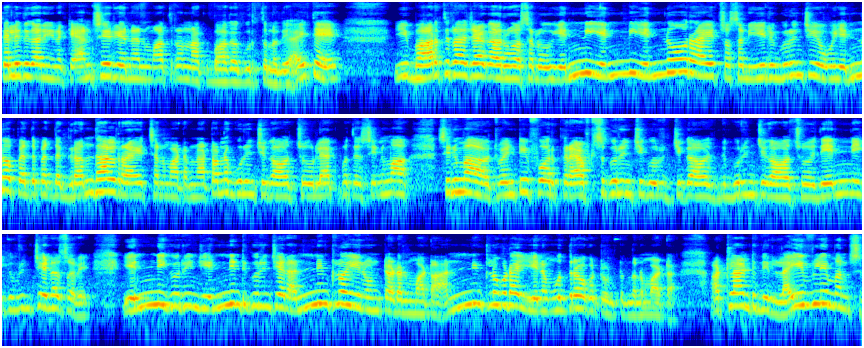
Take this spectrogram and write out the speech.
తెలియదు కానీ ఈయన క్యాన్సేరియన్ అని మాత్రం నాకు బాగా గుర్తున్నది. అయితే ఈ భారతి రాజా గారు అసలు ఎన్ని ఎన్ని ఎన్నో రాయొచ్చు. అసలు ఈయన గురించి ఎన్నో పెద్ద పెద్ద గ్రంథాలు రాయొచ్చు అనమాట నటన గురించి కావచ్చు లేకపోతే cinema cinema twenty four crafts గురించి గురించి కావ గురించి కావచ్చు ఇది ఎన్ని గురించి అయినా సరే ఎన్ని గురించి ఎన్నింటి గురించి అయినా అన్నింట్లో ఈయన ఉంటాడనమాట అన్నింట్లో కూడా ఈయన ముద్ర ఒకటి ఉంటుందన్నమాట. అట్లాంటిది లైవ్లీ మన్స్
